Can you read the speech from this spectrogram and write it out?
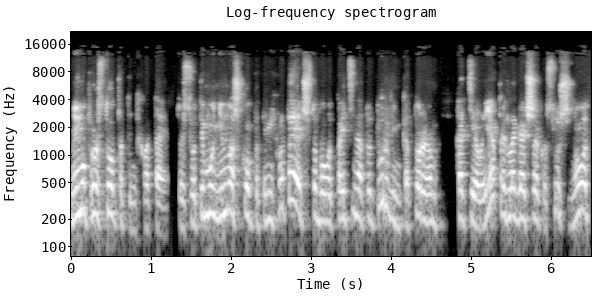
но ему просто опыта не хватает. То есть вот ему немножко опыта не хватает, чтобы вот пойти на тот уровень, который он хотел. И я предлагаю человеку, слушай, ну вот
